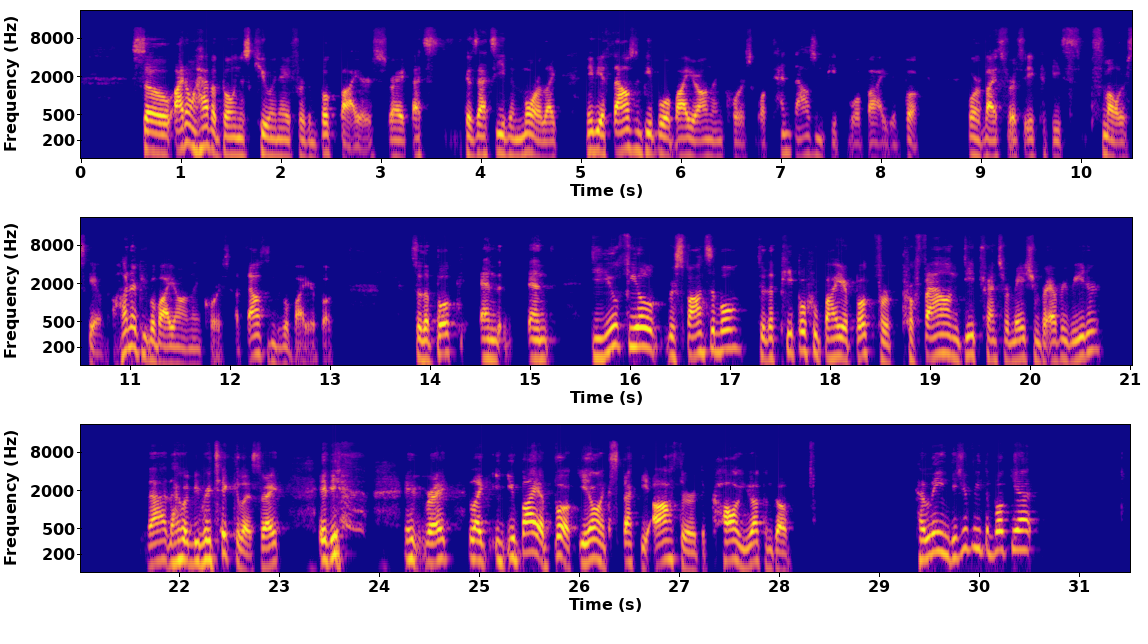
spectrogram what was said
So I don't have a bonus Q&A for the book buyers, right? That's because that's even more like maybe a thousand people will buy your online course. Well, 10,000 people will buy your book or vice versa. It could be smaller scale. 100 people buy your online course. A thousand people buy your book. So the book and, and do you feel responsible to the people who buy your book for profound, deep transformation for every reader? That, that would be ridiculous, right? If you, if, right? Like you buy a book, you don't expect the author to call you up and go, Helene, did you read the book yet?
